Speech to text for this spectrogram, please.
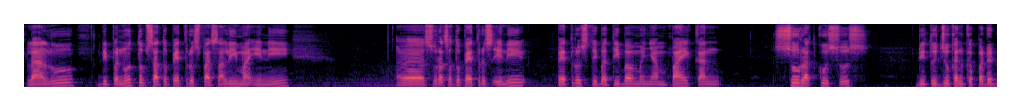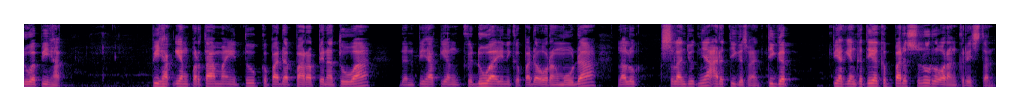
Lalu di penutup satu Petrus pasal 5 ini uh, surat 1 Petrus ini Petrus tiba-tiba menyampaikan surat khusus ditujukan kepada dua pihak. Pihak yang pertama itu kepada para penatua dan pihak yang kedua ini kepada orang muda, lalu selanjutnya ada tiga sebenarnya, tiga pihak yang ketiga kepada seluruh orang Kristen.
